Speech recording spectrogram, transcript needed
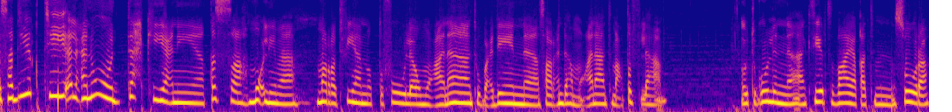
صديقتي العنود تحكي يعني قصة مؤلمة مرت فيها من الطفولة ومعاناة وبعدين صار عندها معاناة مع طفلها. وتقول إنها كثير تضايقت من صورة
